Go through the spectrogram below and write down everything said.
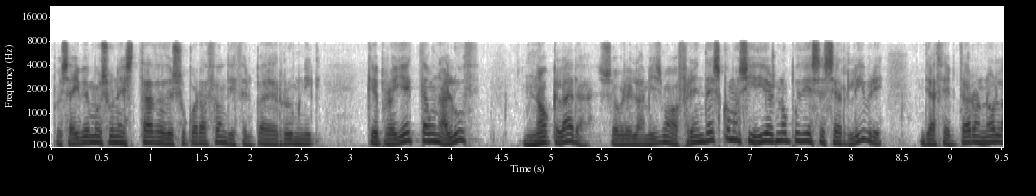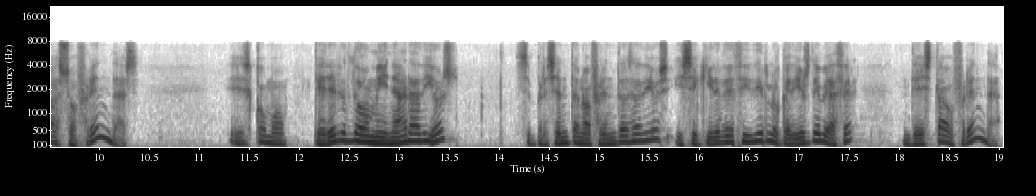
Pues ahí vemos un estado de su corazón, dice el padre Rumnik, que proyecta una luz no clara sobre la misma ofrenda. Es como si Dios no pudiese ser libre de aceptar o no las ofrendas. Es como querer dominar a Dios se presentan ofrendas a Dios y se quiere decidir lo que Dios debe hacer de esta ofrenda.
